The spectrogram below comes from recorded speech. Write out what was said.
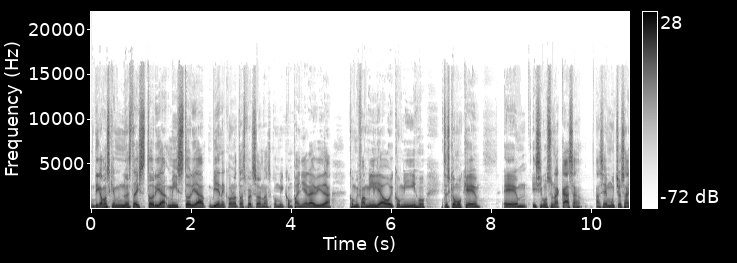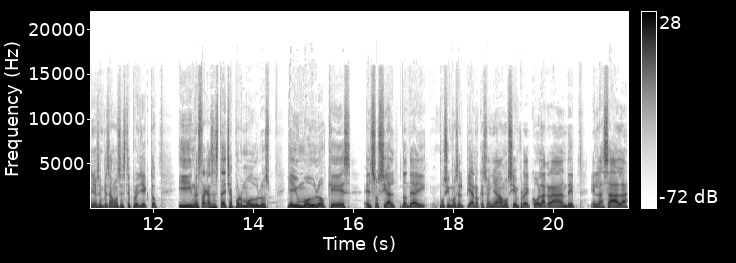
digamos que nuestra historia, mi historia viene con otras personas, con mi compañera de vida, con mi familia hoy, con mi hijo. Entonces, como que eh, hicimos una casa, hace muchos años empezamos este proyecto y nuestra casa está hecha por módulos y hay un módulo que es el social, donde ahí pusimos el piano que soñábamos siempre de cola grande en la sala.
